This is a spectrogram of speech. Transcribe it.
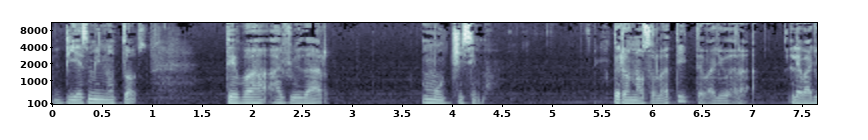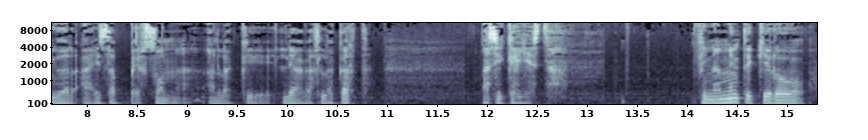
10 minutos te va a ayudar muchísimo. Pero no solo a ti, te va a ayudar a, le va a ayudar a esa persona a la que le hagas la carta. Así que ahí está. Finalmente quiero...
